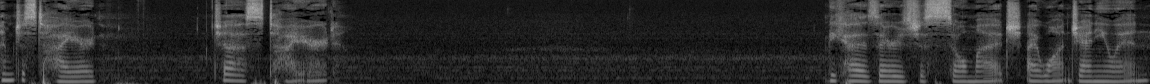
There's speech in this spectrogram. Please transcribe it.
I'm just tired. Just tired. Because there's just so much I want genuine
